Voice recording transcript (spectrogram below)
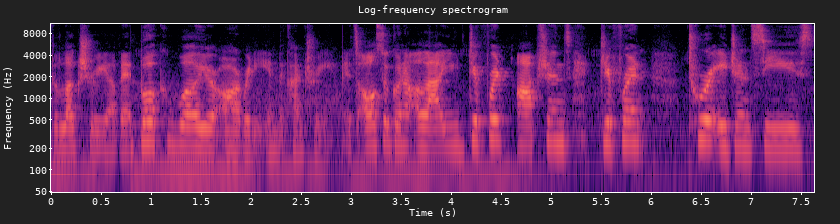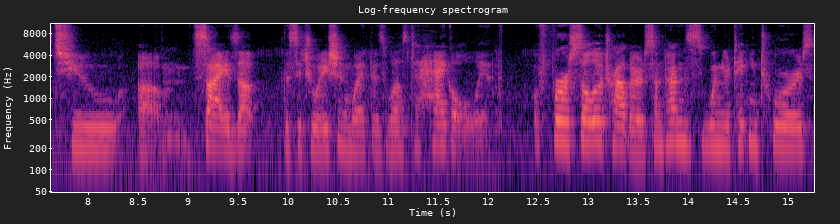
the luxury of it. Book while you're already in the country. It's also going to allow you different options, different tour agencies to um, size up the situation with as well as to haggle with. For solo travelers, sometimes when you're taking tours,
